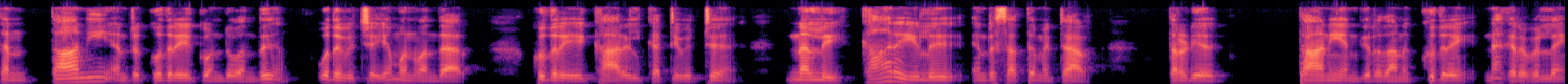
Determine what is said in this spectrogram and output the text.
தன் தானி என்ற குதிரையை கொண்டு வந்து உதவி செய்ய முன் வந்தார். குதிரையை காரில் கட்டிவிட்டு நல்லி காரை இழு என்று சத்தமிட்டார். தன்னுடைய தானி என்கிறதான குதிரை நகரவில்லை.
